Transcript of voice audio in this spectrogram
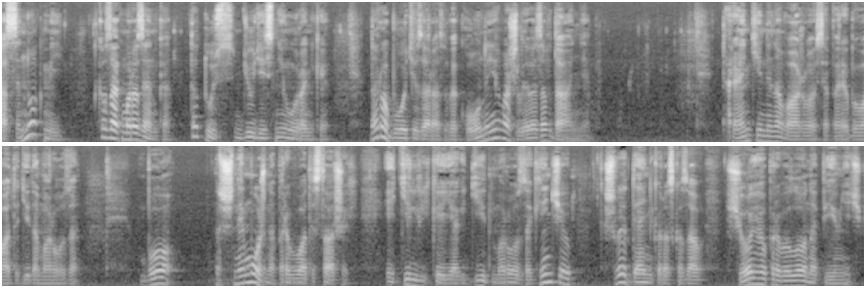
А синок мій, козак Морозенка, татусь дюді Снігуроньки, на роботі зараз виконує важливе завдання. Терентій не наважувався перебувати Діда Мороза, бо ж не можна перебувати старших, і тільки як дід Мороз закінчив, швиденько розказав, що його привело на північ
